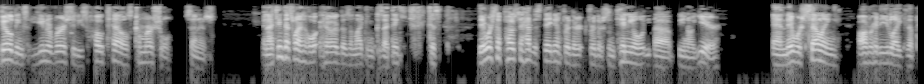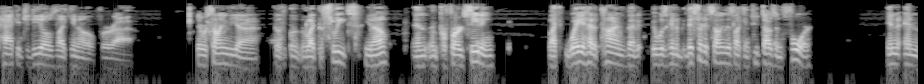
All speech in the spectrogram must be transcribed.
Buildings, universities, hotels, commercial centers. And I think that's why Herod doesn't like him because I think because they were supposed to have the stadium for their for their centennial uh, you know year, and they were selling already like the package deals like you know for uh, they were selling the uh the, the like the suites you know and, and preferred seating like way ahead of time that it, it was gonna be. They started selling this like in 2004 and and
